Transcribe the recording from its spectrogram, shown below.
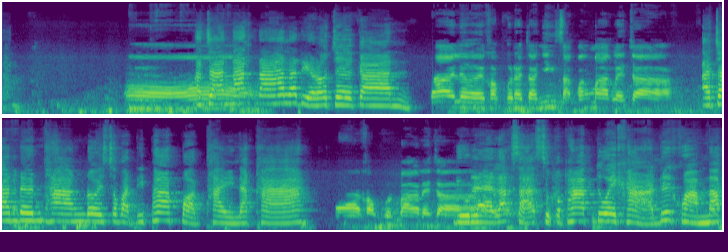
นอ๋ออาอาจารย์นัดนะแล้วเดี๋ยวเราเจอกัน ได้เลยขอบคุณอาจารย์ยิ่งศักดิ์มาก ๆ เลยจ้าอาจารย์เดินทางโดยสวัสดิภาพปลอดภัยนะคะอ่า ขอบคุณมากเลยจ้าดูแลรักษาสุขภาพด้วยค่ะ ด้วยความนับ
